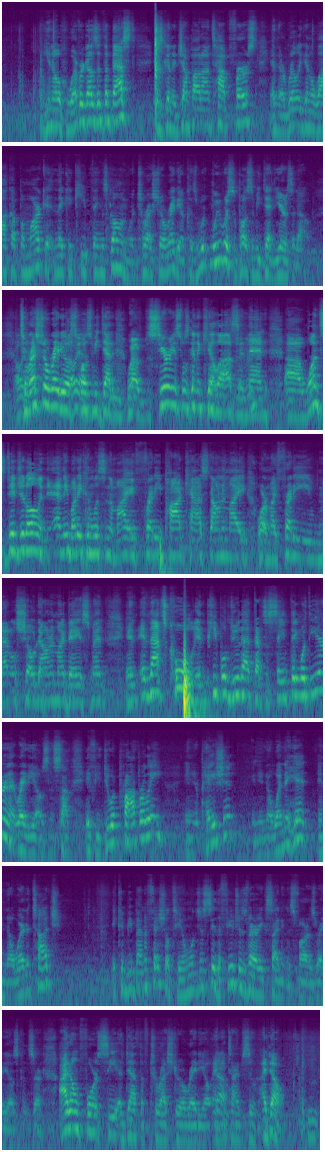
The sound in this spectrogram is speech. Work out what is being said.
you know, whoever does it the best is going to jump out on top first, and they're really going to lock up a market, and they could keep things going with terrestrial radio because we, we were supposed to be dead years ago. yeah. terrestrial radio was Oh, yeah. supposed to be dead. Well, Sirius was going to kill us, and then uh, once digital, and anybody can listen to my Freddie podcast down in my or my Freddie metal show down in my basement, and and that's cool. And people do that. That's the same thing with the internet radios and stuff. If you do it properly, and you're patient, and you know when to hit, and know where to touch, it could be beneficial to you. And we'll just see. The future is very exciting as far as radio is concerned. I don't foresee a death of terrestrial radio anytime soon. I don't.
